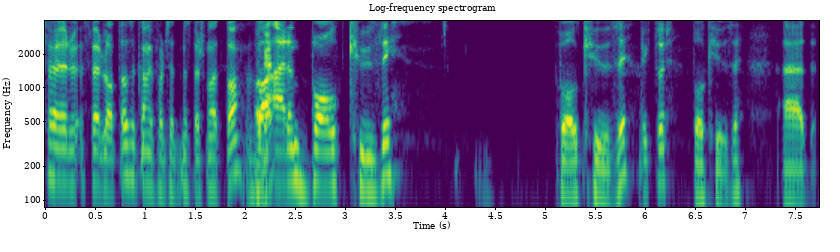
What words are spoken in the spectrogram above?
før, før låta, så kan vi fortsette med spørsmålet etterpå. Hva okay. er en ball koozie? Ball koozie. Victor? Ball Uh, Eh, det,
